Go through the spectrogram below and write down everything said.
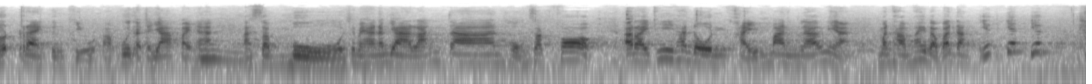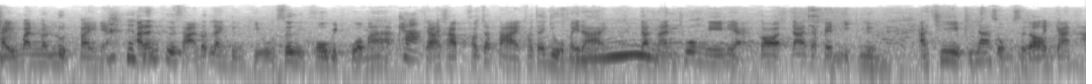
ลดแรงตึงผิวอะพูดอาจจะยากไปนะอืมอะสบู่ใช่ไหมฮะน้ำยาล้างจานผงซักฟอก อะไรที่ถ้าโดนไขมันแล้วเนี่ยมันทำให้แบบว่าดังเอียดเอียดเอียดไขมันมันหลุดไปเนี่ย อันนั้นคือสารลดแรงตึงผิว ซึ่งโควิดกลัวมากค่ะ นะครับเขาจะตายเขาจะอยู่ไม่ได้อืมดังนั้นช่วงนี้เนี่ยก็น่าจะเป็นอีกหนึ่ง อาชีพที่น่าส่งเสริมเนอะ เป็นการหา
